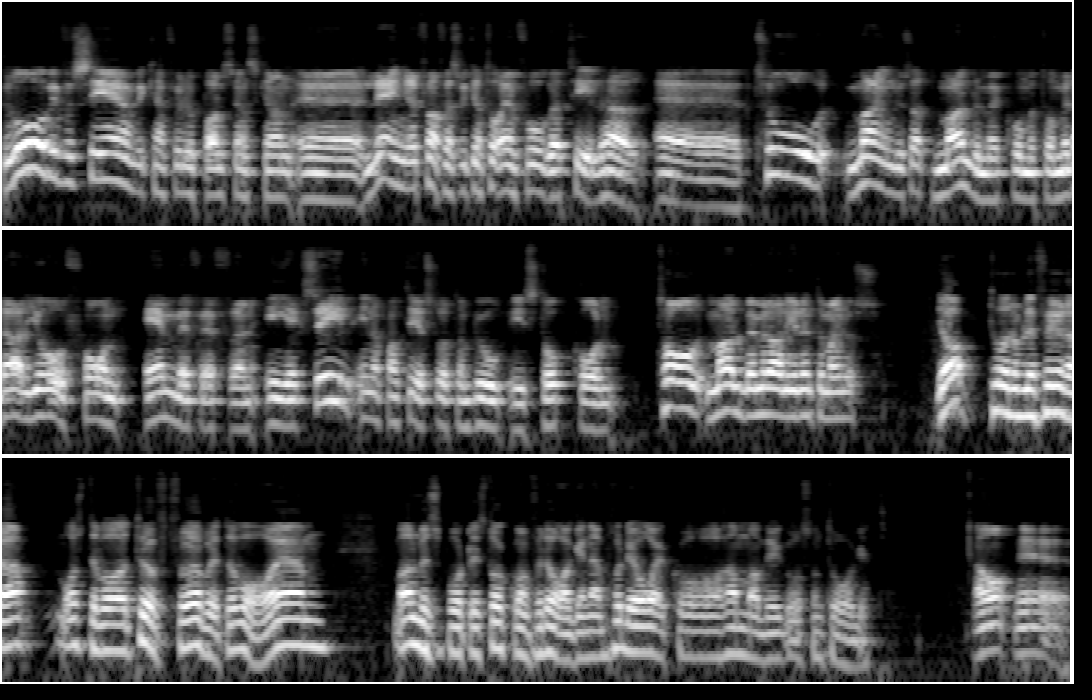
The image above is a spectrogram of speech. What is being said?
Bra, vi får se. Vi kan följa upp Allsvenskan eh, längre fram. Fast vi kan ta en fråga till här. Eh, tror Magnus att Malmö kommer ta medalj från MFFen i exil? Inom parentes står att han bor i Stockholm. Tar Malmö medalj eller inte Magnus? Ja, tror de blir fyra. Måste vara tufft för övrigt att vara eh, Malmö-supporter i Stockholm för dagen när både AIK och Hammarby går som tåget. Ja, eh,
